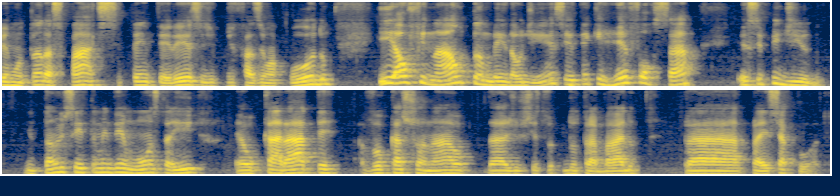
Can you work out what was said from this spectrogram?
perguntando às partes se tem interesse de, de fazer um acordo, e ao final também da audiência ele tem que reforçar esse pedido. Então isso aí também demonstra aí é, o caráter vocacional da Justiça do Trabalho para esse acordo.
